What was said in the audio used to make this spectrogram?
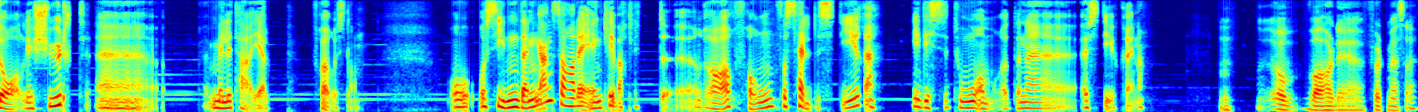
dårlig skjult eh, militærhjelp fra Russland. Og, og, siden den gang så har det egentlig vært litt uh, rar form for selvstyre i disse to områdene øst i Ukraina. Mm. Og hva har det ført med seg?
